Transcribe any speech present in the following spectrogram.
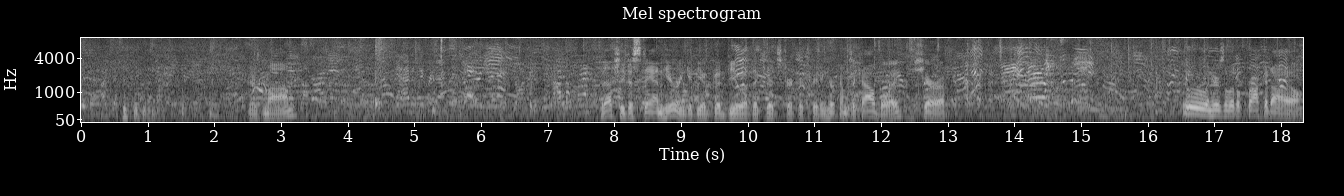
There's mom. Could actually just stand here and give you a good view of the kids trick or treating. Here comes a cowboy, sheriff. Ooh, and here's a little crocodile.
